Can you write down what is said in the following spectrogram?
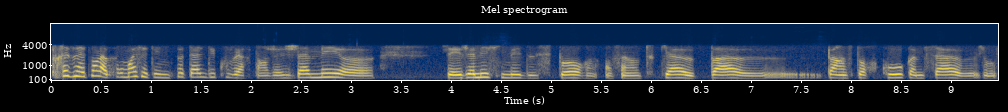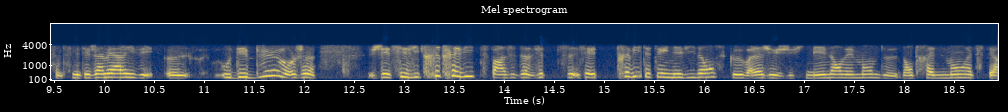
très honnêtement, là, pour moi, c'était une totale découverte. Hein. J'ai jamais, euh, j'avais jamais filmé de sport. Enfin, en tout cas, euh, pas, euh, pas un sport co comme ça. Euh, ça ne m'était jamais arrivé. au début, j'ai saisi très très vite. Enfin, très vite été une évidence que voilà, j'ai filmé énormément d'entraînement, etc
